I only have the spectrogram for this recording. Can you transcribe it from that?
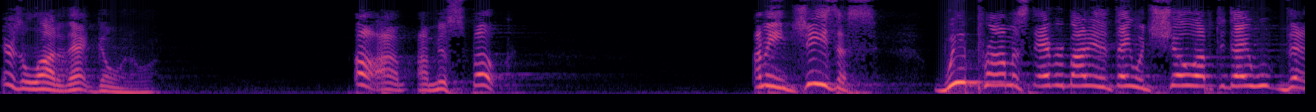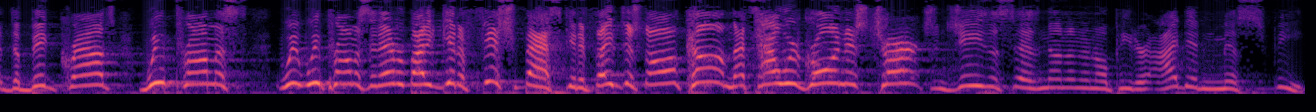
There's a lot of that going on. Oh, I, I misspoke. I mean, Jesus, we promised everybody that they would show up today, the, the big crowds. We promised, we, we promised that everybody get a fish basket if they just all come. That's how we're growing this church. And Jesus says, no, no, no, no, Peter, I didn't misspeak.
